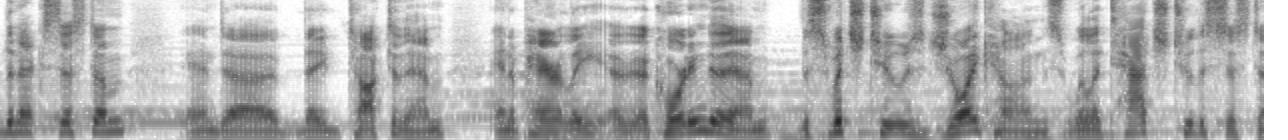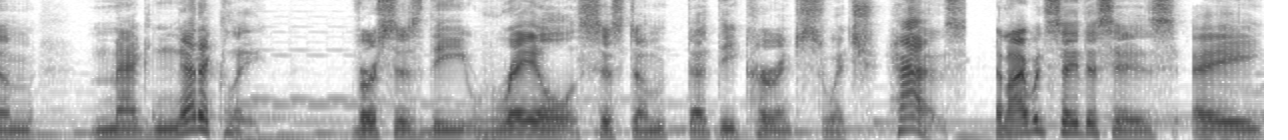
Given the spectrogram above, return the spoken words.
the next system, and uh, they talk to them. And apparently, according to them, the Switch 2's Joy-Cons will attach to the system magnetically versus the rail system that the current Switch has. And I would say this is a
